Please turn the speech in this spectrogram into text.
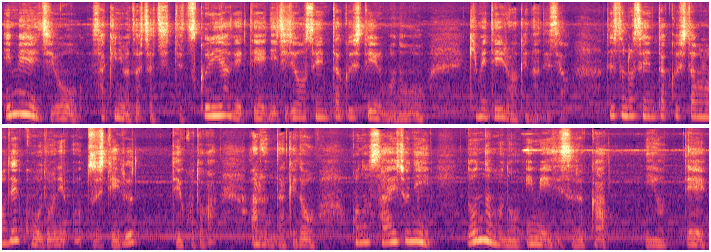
イメージを先に私たちって作り上げて日常を選択しているものを決めているわけなんですよ。でその選択したもので行動に移しているっていうことがあるんだけどこの最初にどんなものをイメージするかによって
